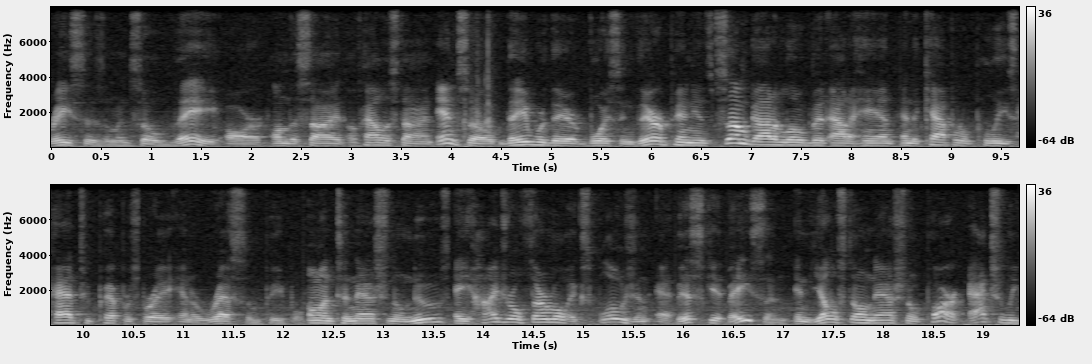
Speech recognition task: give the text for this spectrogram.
Racism. And so they are on the side of Palestine. And so they were there voicing their opinions. Some got a little bit out of hand, and the Capitol Police had to pepper spray and arrest some people. On to national news a hydrothermal explosion at Biscuit Basin in Yellowstone National Park actually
